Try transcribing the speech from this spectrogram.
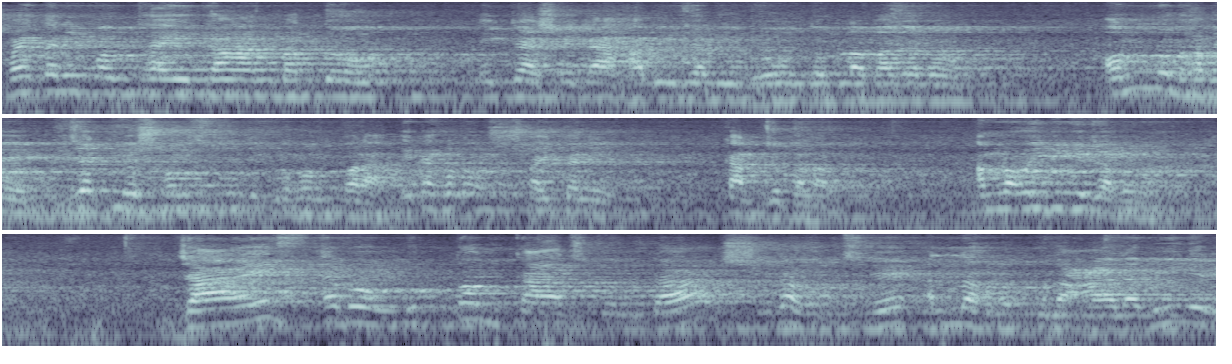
শয়তানি পন্থায় গান বাদ্য এইটা সেটা হাবি জাবি, ঢোল তবলা বাজানো, অন্যভাবে বিজাতীয় সংস্কৃতি গ্রহণ করা, এটা হলো শয়তানি কার্যকলাপ। আমরা ওই দিকে যাব না। জায়েজ এবং উত্তম কাজ কোনটা? সেটা হচ্ছে আল্লাহ রব্বুল্লাহ আলমিনের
